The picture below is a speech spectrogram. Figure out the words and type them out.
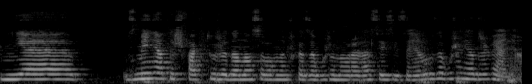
nie zmienia też faktu, że dana osoba ma na przykład zaburzoną relację z jedzeniem lub zaburzenia odżywiania.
